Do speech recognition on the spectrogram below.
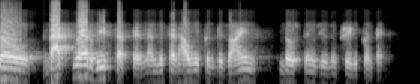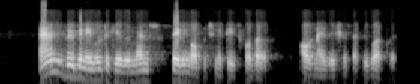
So that's where we stepped in and we said how we could design those things using 3D printing. And we've been able to give immense saving opportunities for the organizations that we work with.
